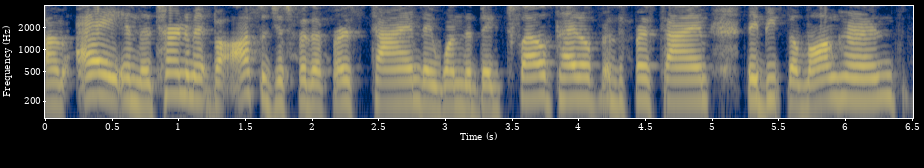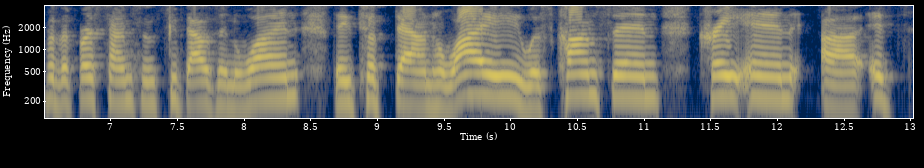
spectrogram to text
Um, a in the tournament, but also just for the first time, they won the Big 12 title for the first time. They beat the Longhorns for the first time since 2001. They took down Hawaii, Wisconsin, Creighton. Uh, it's,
